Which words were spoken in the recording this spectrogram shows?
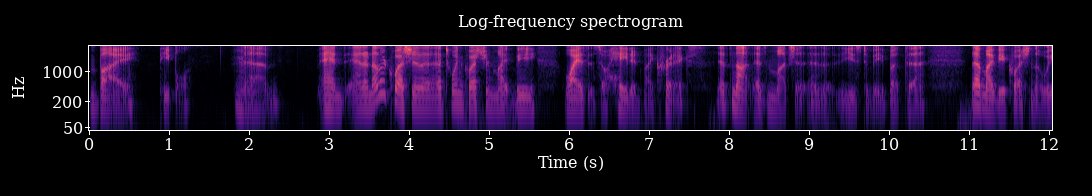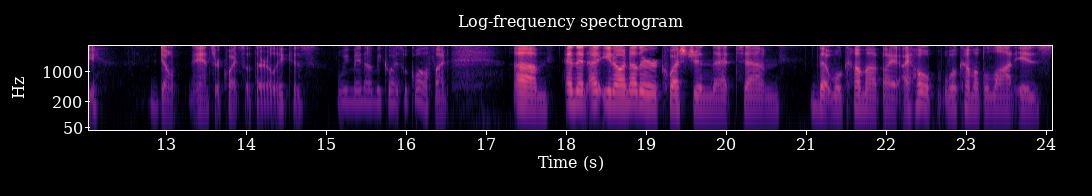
by people? Mhm. Um, and and another question, a, a twin question, might be why is it so hated by critics? It's not as much as it used to be, but uh, that might be a question that we don't answer quite so thoroughly because we may not be quite so qualified. Um, and then uh, you know another question that um, that will come up, I, I hope will come up a lot is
